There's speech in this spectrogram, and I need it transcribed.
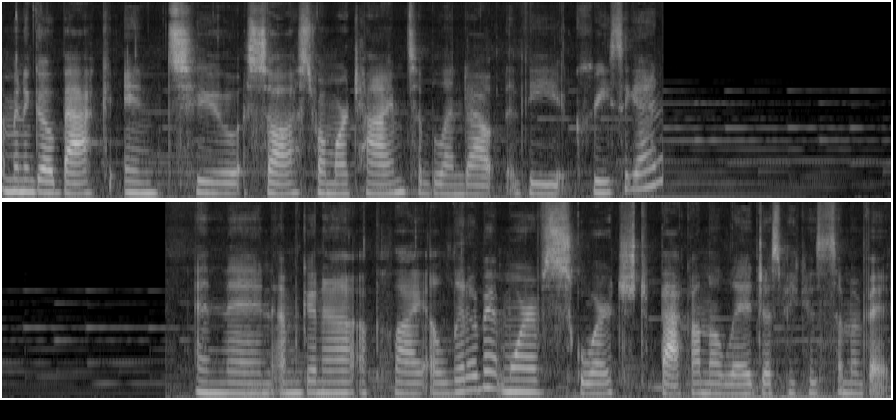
I'm gonna go back into sauce one more time to blend out the crease again. And then I'm gonna apply a little bit more of Scorched back on the lid just because some of it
